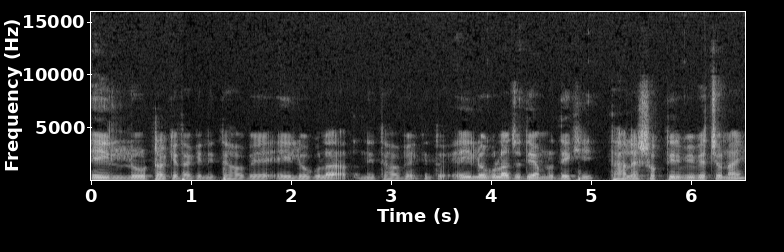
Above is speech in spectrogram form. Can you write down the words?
এই লোটাকে তাকে নিতে হবে, এই লোগুলা নিতে হবে। কিন্তু এই লোগুলা যদি আমরা দেখি, তাহলে শক্তির বিবেচনায়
